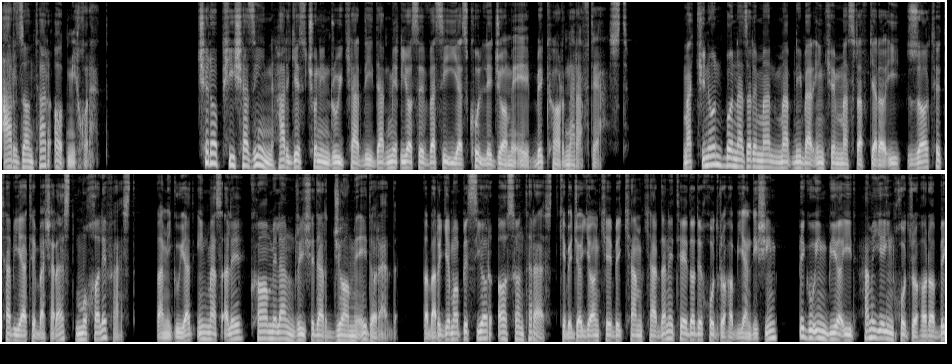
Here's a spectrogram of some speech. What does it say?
ارزانتر آب می خورد. چرا پیش از این هرگز چنین روی کردی در مقیاس وسیعی از کل جامعه به کار نرفته است؟ مکینون با نظر من مبنی بر اینکه مصرفگرایی ذات طبیعت بشر است مخالف است و می‌گوید این مسئله کاملا ریشه در جامعه دارد و برای ما بسیار آسانتر است که به جای آنکه به کم کردن تعداد خودروها بیاندیشیم بگوییم بیایید همه این خودروها را به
